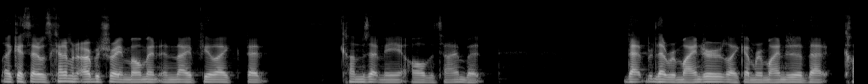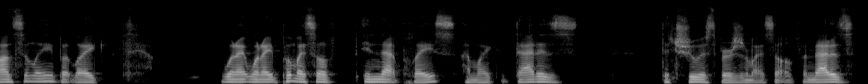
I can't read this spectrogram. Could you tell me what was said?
Like I said, it was kind of an arbitrary moment and I feel like that comes at me all the time, but that that reminder, like I'm reminded of that constantly, but like when I when I put myself in that place, I'm like that is the truest version of myself. And that is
